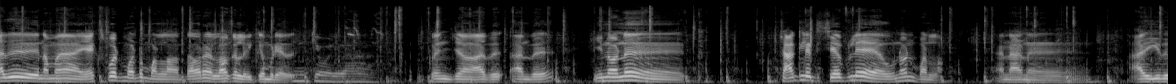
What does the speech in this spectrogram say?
அது நம்ம எக்ஸ்போர்ட் மட்டும் பண்ணலாம் தவிர லோக்கல் விற்க முடியாது. கொஞ்சம் அது அந்த இன்னொன்று சாக்லேட் ஷேப்லேயே இன்னொன்று பண்ணலாம். நான் அது இது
